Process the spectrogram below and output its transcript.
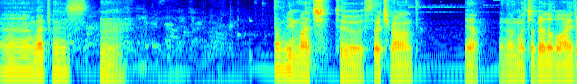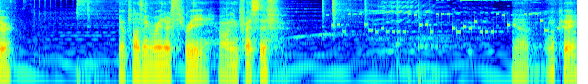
Uh, weapons. Hmm. Not really much to search around. Yeah, and not much available either. Neoplasmic Raider 3. Oh, impressive. Yeah, okay.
